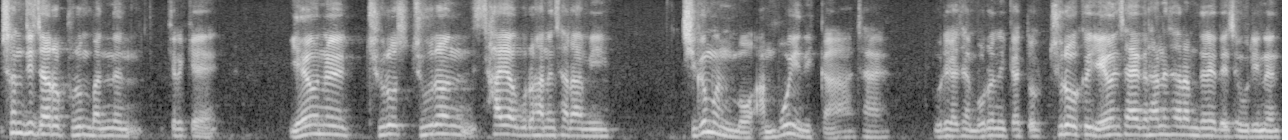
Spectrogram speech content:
선지자로 부름받는 그렇게 예언을 주로 주런 사역으로 하는 사람이 지금은 뭐 안 보이니까 잘 우리가 잘 모르니까 또 주로 그 예언 사역을 하는 사람들에 대해서 우리는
